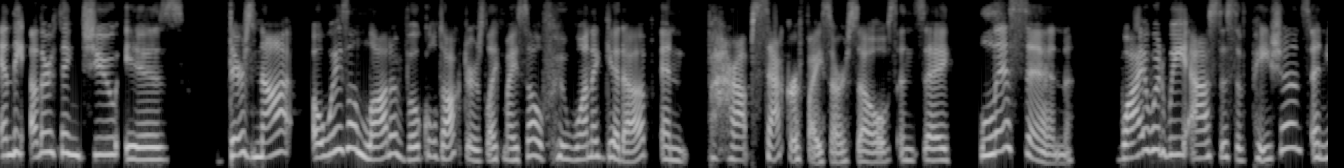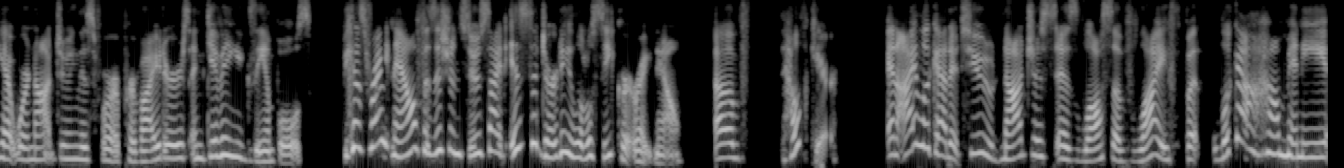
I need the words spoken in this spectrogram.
And the other thing too is there's not always a lot of vocal doctors like myself who want to get up and perhaps sacrifice ourselves and say, listen, why would we ask this of patients and yet we're not doing this for our providers and giving examples? Because right now, physician suicide is the dirty little secret right now of healthcare. And I look at it too, not just as loss of life, but look at how many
